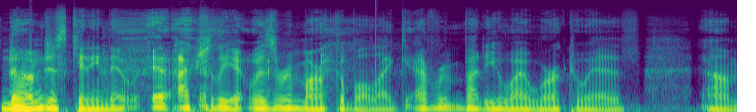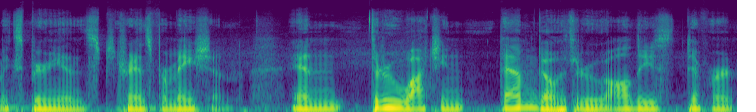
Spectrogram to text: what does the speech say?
no I'm just kidding. It, it, actually it was remarkable. Like everybody who I worked with um, experienced transformation, and through watching them go through all these different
